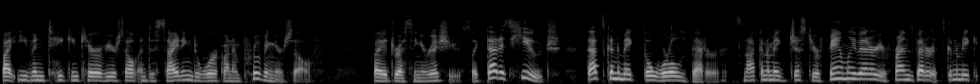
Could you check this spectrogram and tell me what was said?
by even taking care of yourself and deciding to work on improving yourself by addressing your issues. Like that is huge. That's going to make the world better. It's not going to make just your family better, your friends better. It's going to make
